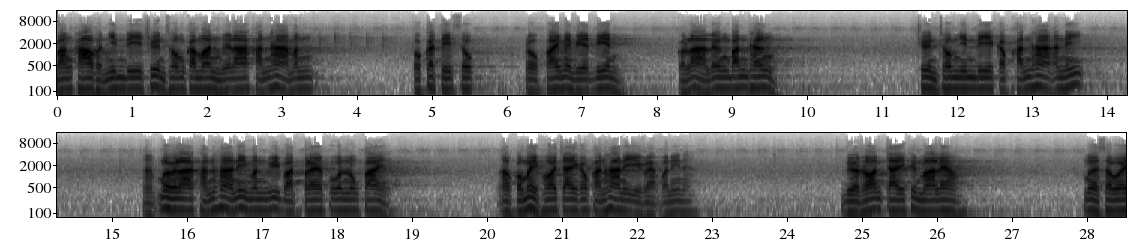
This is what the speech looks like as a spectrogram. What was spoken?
บางคราวผลยินดีชื่นชมกับมัน เวลาขันห้ามันปกติสุขโรคภัยไม่เบียดเบียน ก็ล่าเริงบันเทิง ชื่นชมยินดีกับขันห้าอันนี้เมื่อเวลาขันห้านี่มันวิบัติแปรปรวนลงไป เอาก็ไม่พอใจกับขันห้านี่อีกแหละวันนี้นะ เดือดร้อนใจขึ้นมาแล้ว เมื่อเสวย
